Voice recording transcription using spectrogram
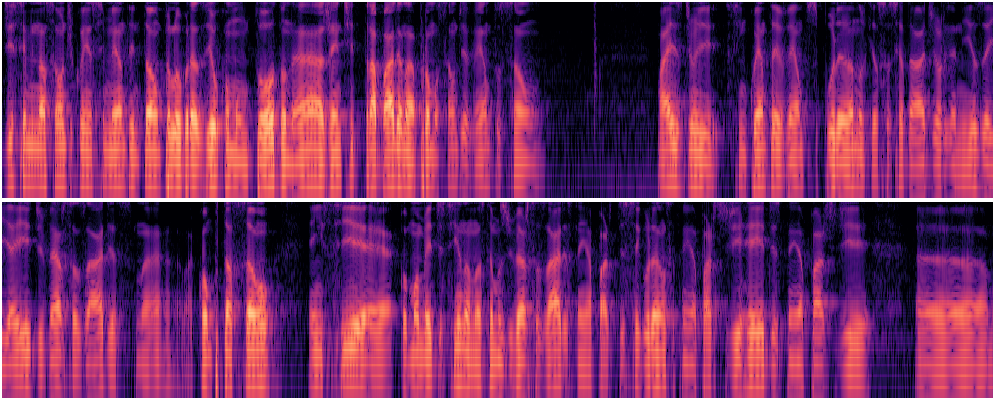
disseminação de conhecimento, então, pelo Brasil como um todo. Né? A gente trabalha na promoção de eventos, são mais de 50 eventos por ano que a sociedade organiza, e aí diversas áreas. Né? A computação em si é como a medicina, nós temos diversas áreas. Tem a parte de segurança, tem a parte de redes, tem a parte de uh,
